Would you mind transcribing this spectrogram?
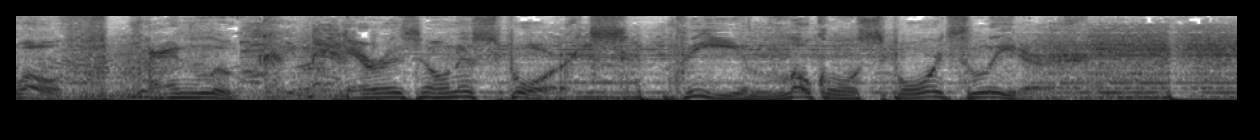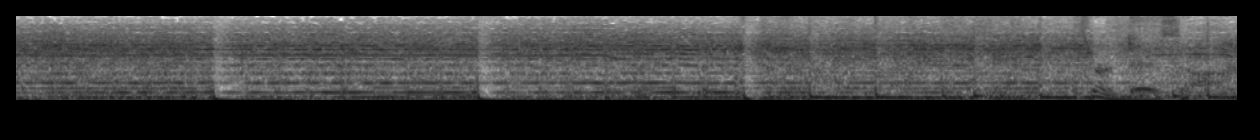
Wolf and Luke, Arizona Sports, the local sports leader. Turn this on.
